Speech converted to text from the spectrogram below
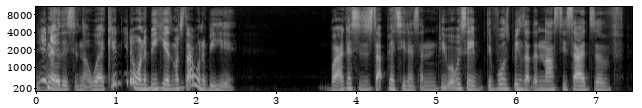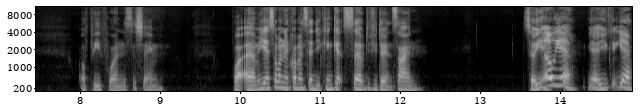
You know this is not working. You don't want to be here as much as I want to be here. But I guess it's just that pettiness, and people always say divorce brings out the nasty sides of, of people, and it's a shame. But um, yeah, someone in the comments said you can get served if you don't sign. So yeah, hmm. oh yeah, yeah, you can, yeah.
